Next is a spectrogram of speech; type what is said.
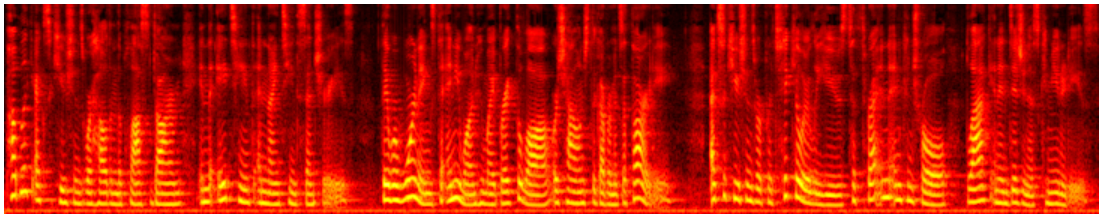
Public executions were held in the Place d'Armes in the 18th and 19th centuries. They were warnings to anyone who might break the law or challenge the government's authority. Executions were particularly used to threaten and control black and indigenous communities.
